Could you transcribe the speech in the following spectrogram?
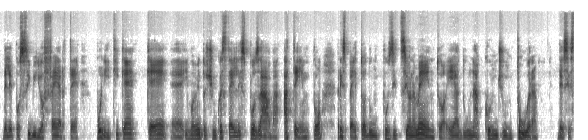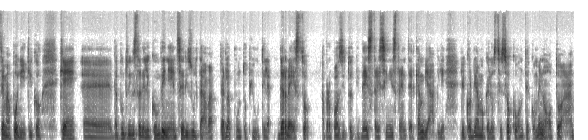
delle possibili offerte politiche che eh, il Movimento 5 Stelle sposava a tempo rispetto ad un posizionamento e ad una congiuntura del sistema politico che eh, dal punto di vista delle convenienze risultava per l'appunto più utile. Del resto, a proposito di destra e sinistra intercambiabili, ricordiamo che lo stesso Conte, come noto, ha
